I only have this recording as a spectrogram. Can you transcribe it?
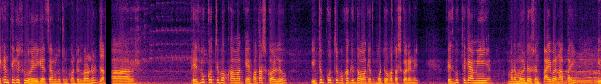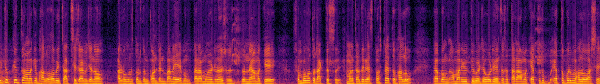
এখান থেকে শুরু হয়ে গেছে আমার নতুন কন্টেন্ট বানানোর আর ফেসবুক কর্তৃপক্ষ আমাকে হতাশ করলেও ইউটিউব কর্তৃপক্ষ কিন্তু আমাকে মোটেও হতাশ করে নাই। ফেসবুক থেকে আমি মানে মনিটাইজেশন পাই বা না পাই ইউটিউব কিন্তু আমাকে ভালোভাবেই চাচ্ছে যে আমি যেন আরও নতুন নতুন কন্টেন্ট বানাই এবং তারা মনিটাইজেশনের জন্য আমাকে সম্ভবত ডাকতেছে। মানে তাদের রেসপন্সটা এত ভালো এবং আমার ইউটিউবের যে অডিয়েন্স আছে, তারা আমাকে এত এত পরিমাণ ভালোবাসে,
